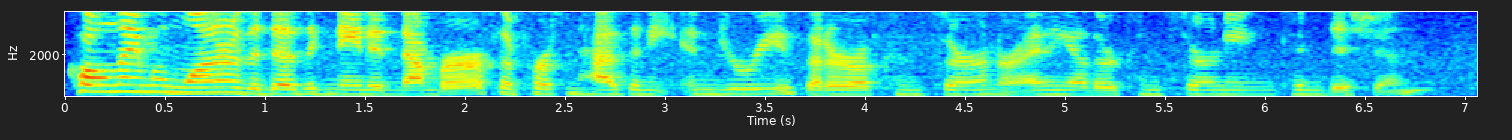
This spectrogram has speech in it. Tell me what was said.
Call 911 or the designated number if the person has any injuries that are of concern or any other concerning conditions.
